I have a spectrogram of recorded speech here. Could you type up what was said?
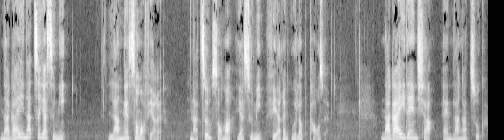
nagai Natsuyasumi, lange Sommerferien. Natsu, Sommer, Yasumi, Ferien, Urlaub, Pause. Nagai Densha, ein langer Zug.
